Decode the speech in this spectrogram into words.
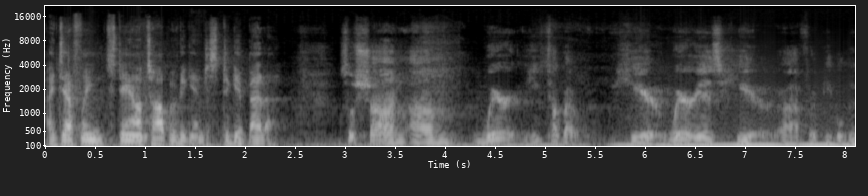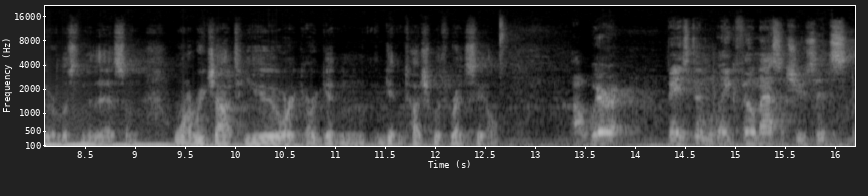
I definitely stay on top of it again just to get better. So Sean, um, where he talked about here, where is here uh, for people who are listening to this and want to reach out to you or, or get in get in touch with Red Seal? Uh, we're based in Lakeville, Massachusetts,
